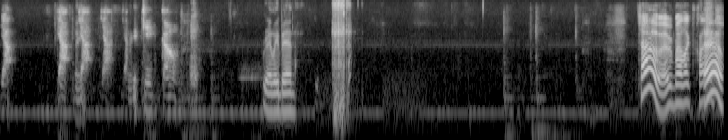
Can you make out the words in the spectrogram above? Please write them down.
Yeah. Yeah, yeah, yeah, yeah. Keep going. Really, Ben? So, everybody like the class? No.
